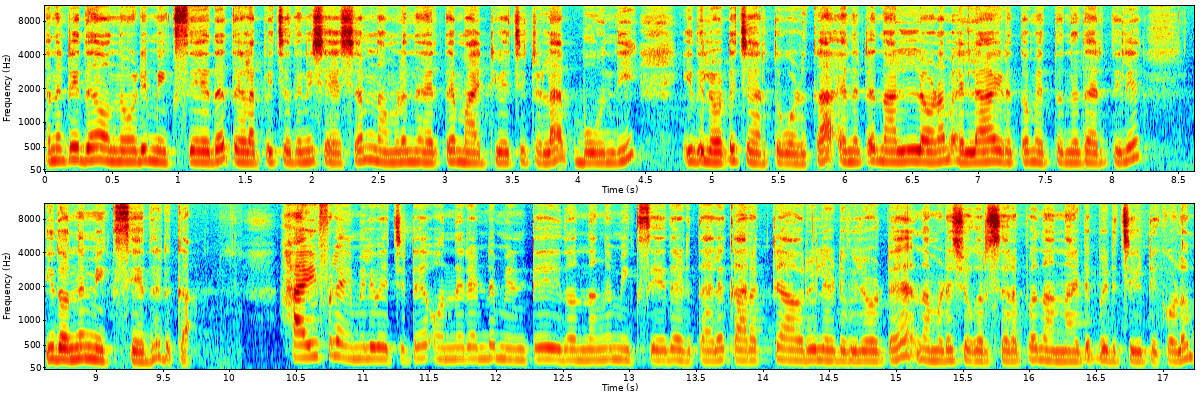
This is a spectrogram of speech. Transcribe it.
എന്നിട്ട് ഇത് ഒന്നുകൂടി മിക്സ് ചെയ്ത് തിളപ്പിച്ചതിന് ശേഷം നമ്മൾ നേരത്തെ മാറ്റി വെച്ചിട്ടുള്ള ബൂന്തി ഇതിലോട്ട് ചേർത്ത് കൊടുക്കുക. എന്നിട്ട് നല്ലോണം എല്ലായിടത്തും എത്തുന്ന തരത്തിൽ ഇതൊന്ന് മിക്സ് ചെയ്തെടുക്കാം. ഹൈ ഫ്ലെയിമിൽ വെച്ചിട്ട് ഒന്ന് രണ്ട് മിനിറ്റ് ഇതൊന്നങ്ങ് മിക്സ് ചെയ്തെടുത്താൽ കറക്റ്റ് ആ ഒരു ലഡുവിലോട്ട് നമ്മുടെ ഷുഗർ സിറപ്പ് നന്നായിട്ട് പിടിച്ച് കിട്ടിക്കോളും.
